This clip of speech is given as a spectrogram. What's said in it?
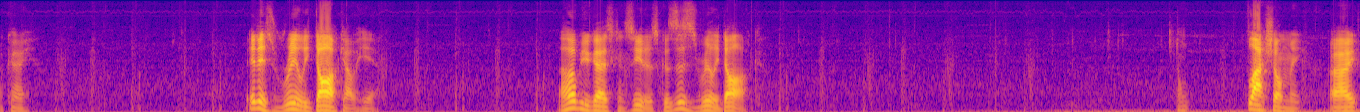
Okay. It is really dark out here. I hope you guys can see this, because this is really dark. Don't flash on me, alright?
